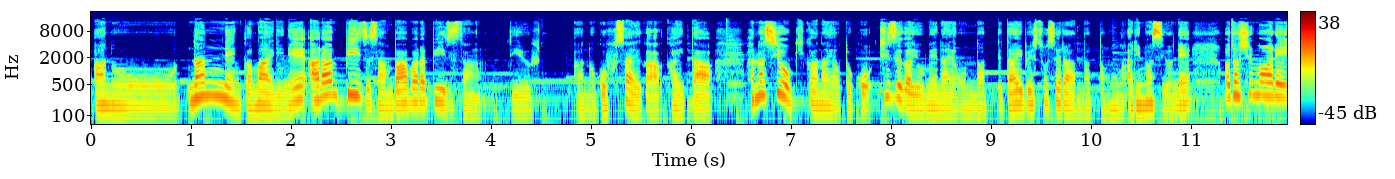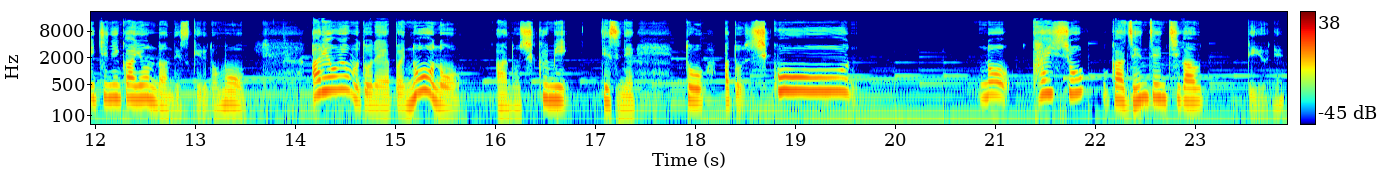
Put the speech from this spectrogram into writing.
あの何年か前にねアラン・ピーズさんバーバラ・ピーズさんっていうあのご夫妻が書いた「話を聞かない男地図が読めない女」って大ベストセラーになった本がありますよね。私もあれ12回読んだんですけれどもあれを読むとねやっぱり脳のあの仕組みですねとあと思考の対象が全然違うっていうね。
